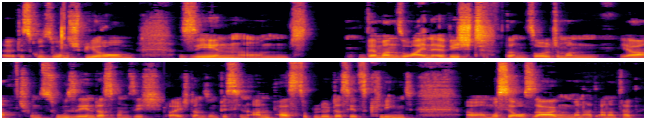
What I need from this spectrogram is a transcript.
äh, Diskussionsspielraum sehen. Und wenn man so einen erwischt, dann sollte man ja schon zusehen, dass man sich vielleicht dann so ein bisschen anpasst, so blöd das jetzt klingt. Aber man muss ja auch sagen, man hat anderthalb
